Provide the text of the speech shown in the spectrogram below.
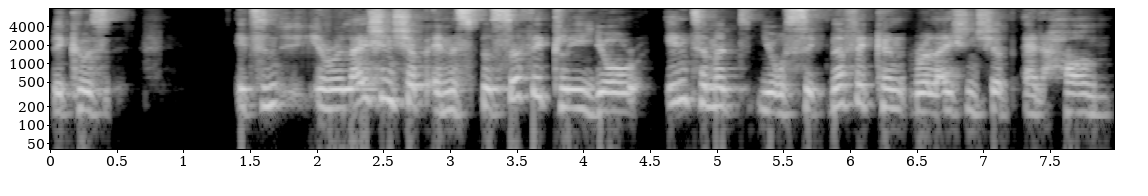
because it's a relationship and specifically your intimate, your significant relationship at home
